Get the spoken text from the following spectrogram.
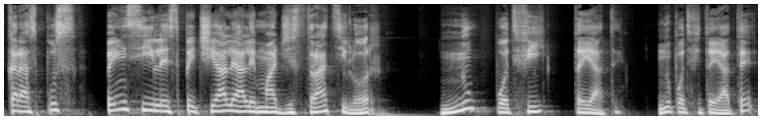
care a spus pensiile speciale ale magistraților nu pot fi tăiate. Nu pot fi tăiate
